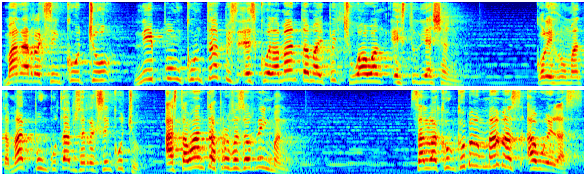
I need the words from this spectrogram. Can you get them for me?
Mana riqsinkuchu ni punkuntapis escuelamanta maypichis wawan estudiashan. Colegiomanta ma punkutapis riqsinkuchu. Hasta wanta profesor ninman. Salvakunkuman mamas abuelas.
